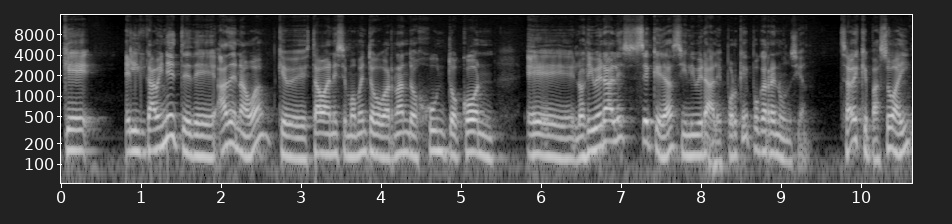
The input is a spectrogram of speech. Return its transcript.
que el gabinete de Adenauer, que estaba en ese momento gobernando junto con eh, los liberales, se queda sin liberales. ¿Por qué? Porque renuncian. ¿Sabes qué pasó ahí?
